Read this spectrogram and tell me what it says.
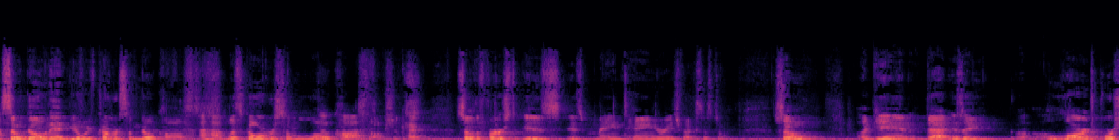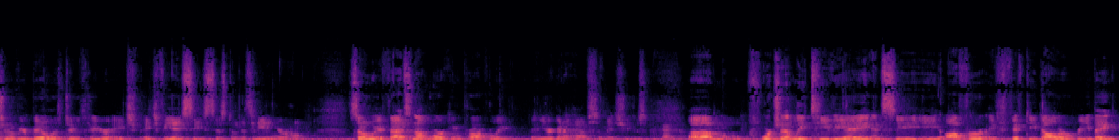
so going in, you know, we've covered some no cost. Uh-huh. Let's go over some low, Low cost, cost. options. Okay. So the first is is maintain your HVAC system. So again, that is a, a large portion of your bill is due through your H, HVAC system that's heating your home. So if that's not working properly, then you're going to have some issues. Okay. Um, fortunately, TVA and CDE offer a $50 rebate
